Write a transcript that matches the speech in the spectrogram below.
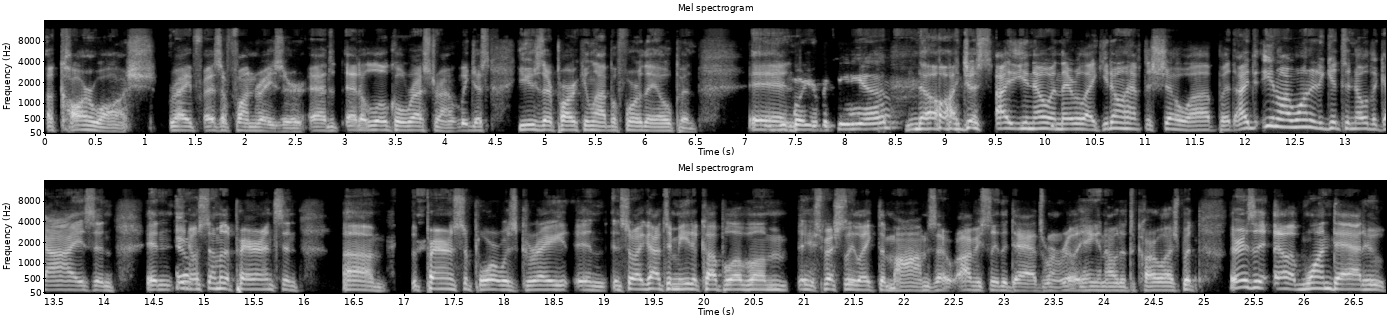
a car wash right as a fundraiser at, at a local restaurant we just used their parking lot before they open Did and you put your bikini on? no, I just I you know, and they were like, you don't have to show up, but I you know I wanted to get to know the guys and and you know some of the parents and um, the parent support was great, and and so I got to meet a couple of them, especially like the moms. Obviously, the dads weren't really hanging out at the car wash, but there is a, uh, one dad who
